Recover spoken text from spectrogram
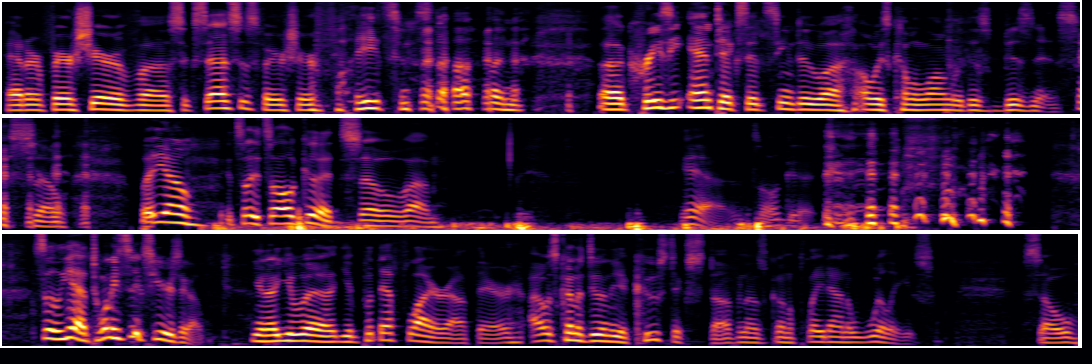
had our fair share of uh, successes, fair share of fights and stuff, and uh, crazy antics that seem to uh, always come along with this business. So, but you know, it's it's all good. So. Um, yeah, it's all good. so yeah, 26 years ago, you know, you uh, you put that flyer out there. I was kind of doing the acoustic stuff, and I was going to play down at Willie's. So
